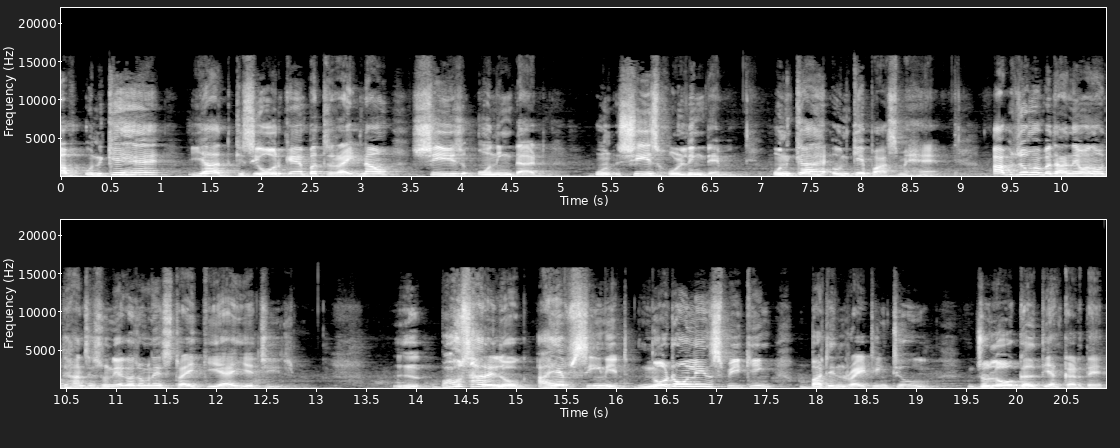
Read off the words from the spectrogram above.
अब उनके हैं या किसी और के हैं but right now she is owning that she is holding them उनका है, उनके पास में है. अब जो मैं बताने वाला हूँ, ध्यान से सुनिएगा, जो मैंने स्ट्राइक किया है, ये चीज़. बहुत सारे लोग I have seen it not only in speaking but in writing too जो लोग गलतियाँ करते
